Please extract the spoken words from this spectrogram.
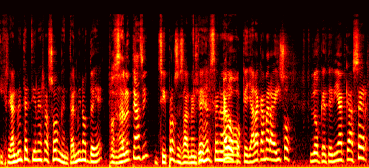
y realmente él tiene razón en términos de procesalmente es así sí procesalmente es el senado porque ya la cámara hizo lo que tenía que hacer,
